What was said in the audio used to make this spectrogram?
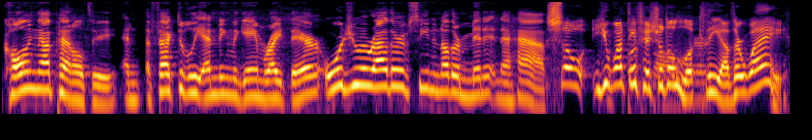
calling that penalty and effectively ending the game right there, or would you rather have seen another minute and a half? So you want the official to look the other way.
